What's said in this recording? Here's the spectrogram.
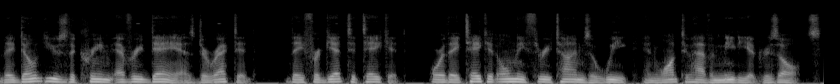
they don't use the cream every day as directed, they forget to take it, or they take it only three times a week and want to have immediate results.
